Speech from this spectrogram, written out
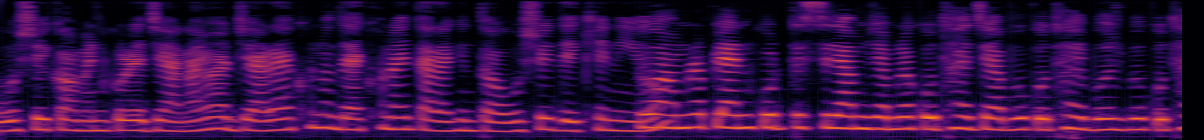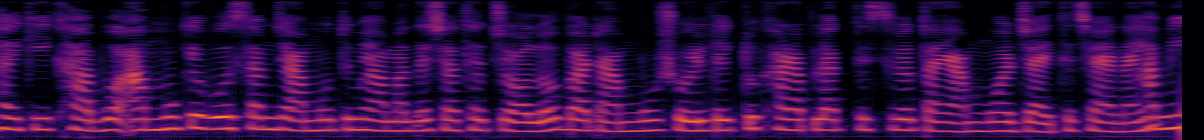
অবশ্যই কমেন্ট করে জানাও। আর যারা এখনও দেখো নাই তারা কিন্তু অবশ্যই দেখে নিও। তো আমরা প্ল্যান করতেছিলাম যে আমরা কোথায় যাব কোথায় বসবো কোথায় কি খাব। আম্মুকে বলছিলাম যে আম্মু তুমি আমাদের সাথে চলো। বাট আম্মুর শরীরটা একটু খারাপ লাগতেছিল তাই আম্মু আর যাইতে চায় নাই। আমি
